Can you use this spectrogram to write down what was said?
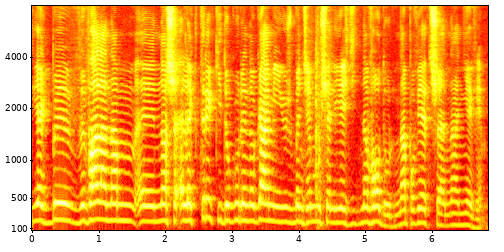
jakby wywala nam y, nasze elektryki do góry nogami i już będziemy musieli jeździć na wodór, na powietrze, na nie wiem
